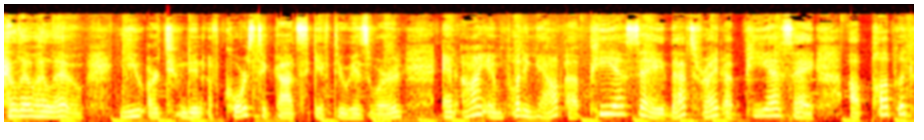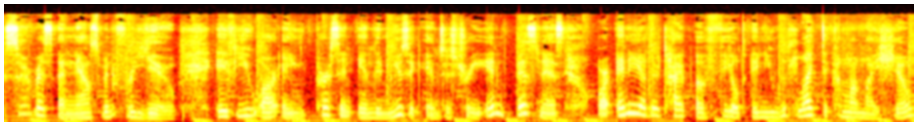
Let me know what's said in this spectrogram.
Hello, hello. You are tuned in, of course, to God's gift through His Word, and I am putting out a PSA. That's right, a PSA, a public service announcement for you. If you are a person in the music industry, in business, or any other type of field, and you would like to come on my show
